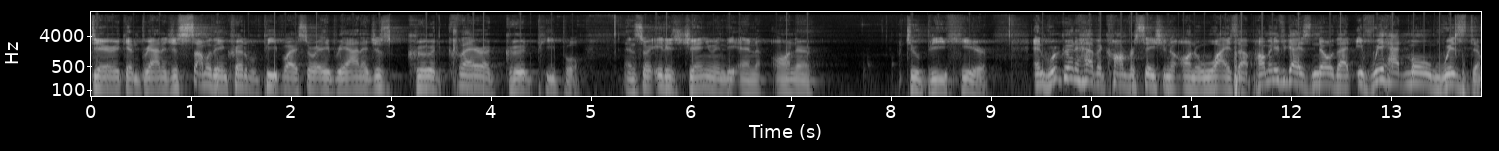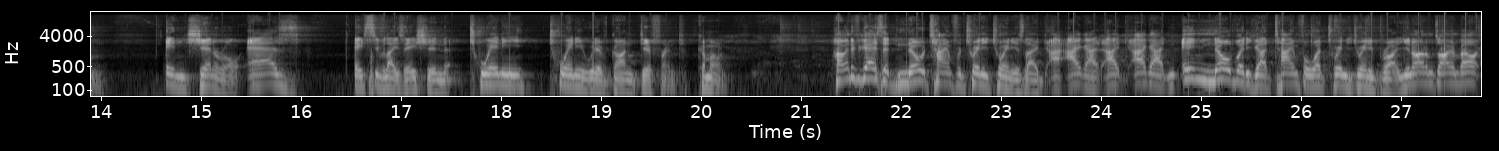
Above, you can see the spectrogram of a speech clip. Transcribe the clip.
Derek and Brianna, just some of the incredible people I saw. Hey, Brianna, just good, Clara, good people. And so it is genuinely an honor to be here. And we're going to have a conversation on Wise Up. How many of you guys know that if we had more wisdom in general as a civilization, 2020 would have gone different? Come on. How many of you guys had no time for 2020? It's like, I, I got, I, I got, ain't nobody got time for what 2020 brought. You know what I'm talking about?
